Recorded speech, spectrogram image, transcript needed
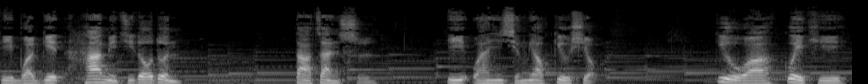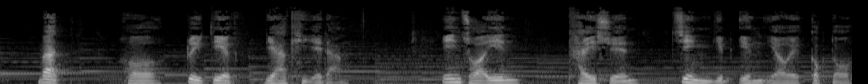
伫末日哈米吉多顿大战时，伊完成了救赎，救我过去捌和对敌掠去的人，因带因凯旋进入荣耀的国度。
